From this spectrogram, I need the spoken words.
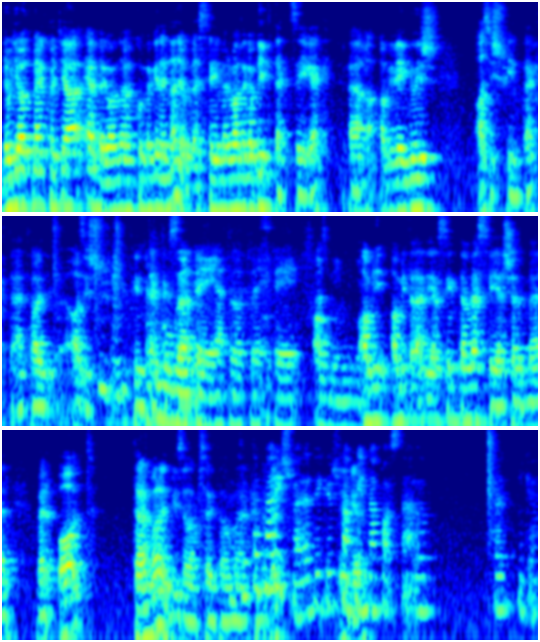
De ugye ott meg, hogyha ebbe gondolok, akkor meg egy nagyobb veszély, mert vannak a big tech cégek, ami végül is az is fintech, tehát hogy az is Mhm. Hát fintech Google Pay, Apple Pay, az mind ami, ami talán ilyen szinten veszélyesebb, mert, mert ott talán van egy bizalom szerintem a márka Őket már ismered, és mint nap használod. Hogy igen.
